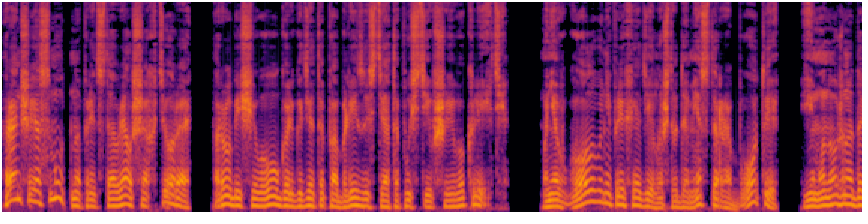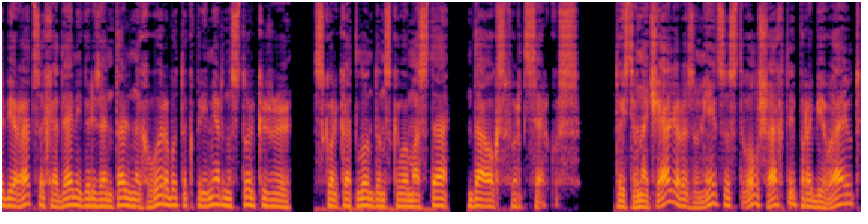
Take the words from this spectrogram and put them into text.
Раньше я смутно представлял шахтера, рубящего уголь где-то поблизости от опустившей его клети. Мне в голову не приходило, что до места работы ему нужно добираться ходами горизонтальных выработок примерно столько же, сколько от лондонского моста до Оксфорд-Серкус. То есть вначале, разумеется, ствол шахты пробивают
